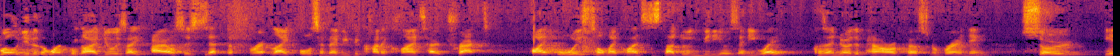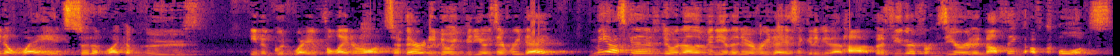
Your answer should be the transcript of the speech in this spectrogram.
well, you know, the one thing I do is I, I also set the fr- like also maybe the kind of clients I attract. I always tell my clients to start doing videos anyway because I know the power of personal branding. So in a way, it's sort of like a move in a good way for later on. So if they're already doing videos every day, me asking them to do another video they do every day isn't going to be that hard. But if you go from zero to nothing, of course.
